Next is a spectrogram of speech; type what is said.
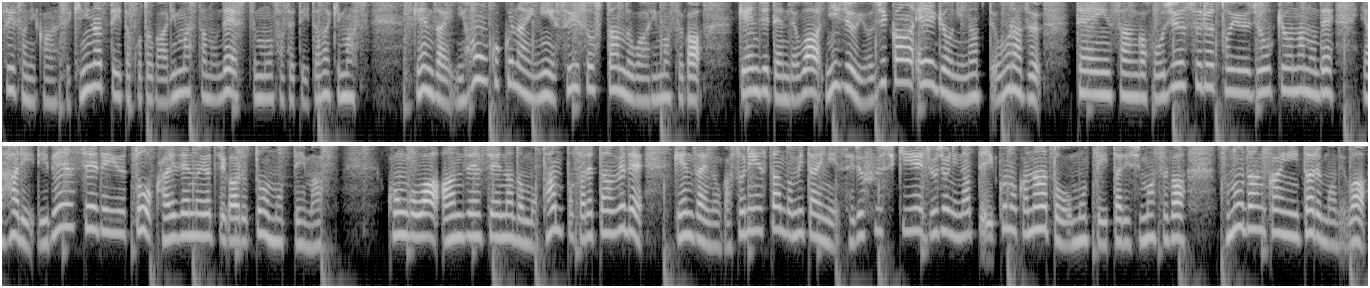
水素に関して気になっていたことがありましたので質問させていただきます。現在日本国内に水素スタンドがありますが現時点では24時間営業になっておらず店員さんが補充するという状況なのでやはり利便性でいうと改善の余地があると思っています。今後は安全性なども担保された上で現在のガソリンスタンドみたいにセルフ式へ徐々になっていくのかなと思っていたりしますがその段階に至るまでは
